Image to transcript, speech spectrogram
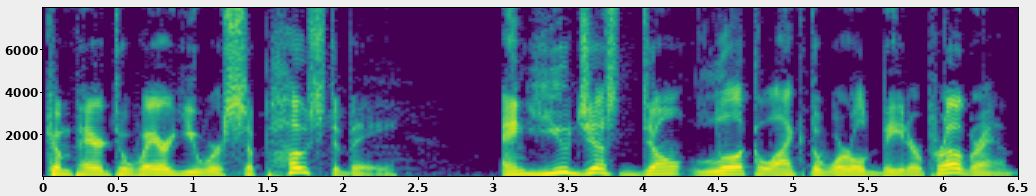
compared to where you were supposed to be. And you just don't look like the world beater program.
